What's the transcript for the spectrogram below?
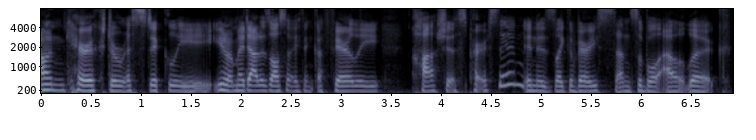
uncharacteristically, you know, my dad is also, I think, a fairly cautious person and is like a very sensible outlook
